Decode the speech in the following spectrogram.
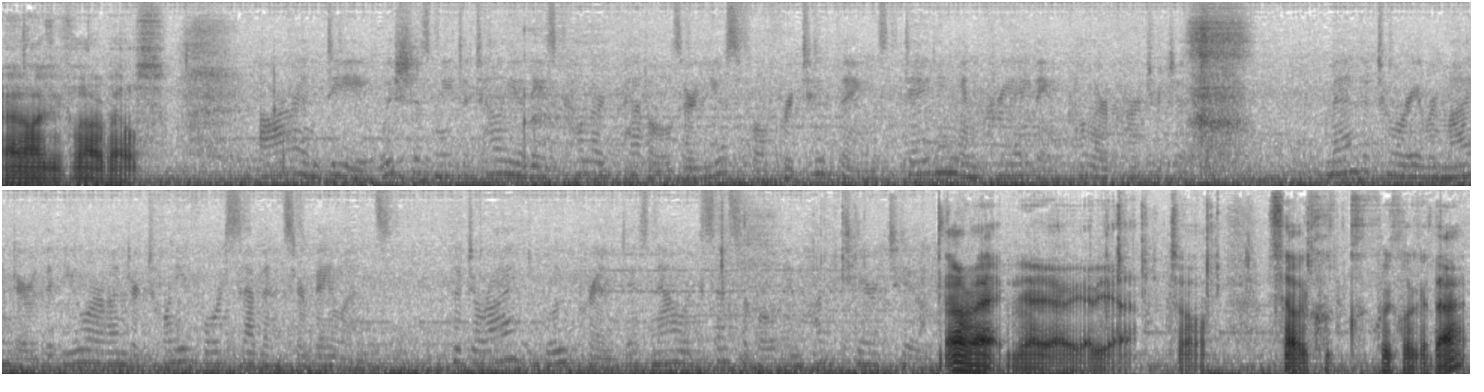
analyzing flower petals. R&D wishes me to tell you these colored petals are useful for two things, dating and creating color cartridges. Mandatory reminder that you are under 24-7 surveillance. The derived blueprint is now accessible in Hub Tier 2. Alright, yeah, yeah, yeah, yeah. So, let's have a quick, quick look at that.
